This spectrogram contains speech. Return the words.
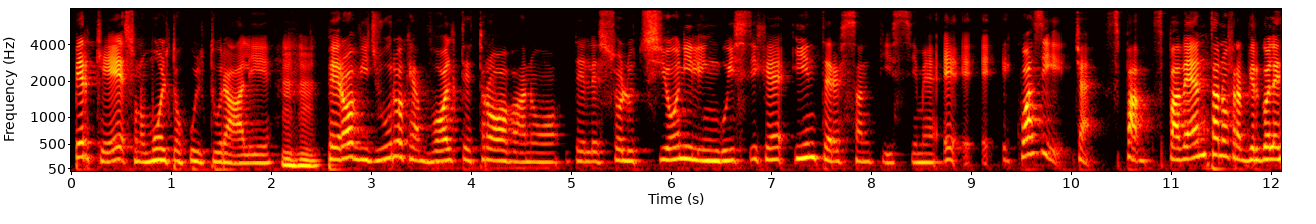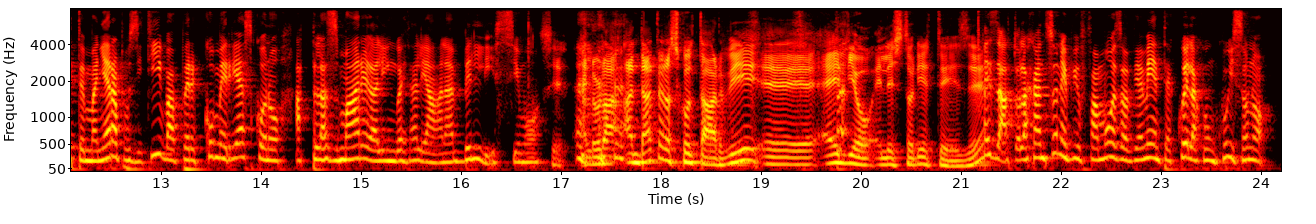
perché sono molto culturali, mm-hmm. però vi giuro che a volte trovano delle soluzioni linguistiche interessantissime e, e, e quasi, cioè, spa- spaventano, fra virgolette, in maniera positiva per come riescono a plasmare la lingua italiana, è bellissimo. Sì, allora andate ad ascoltarvi eh, Elio e le storie tese. Esatto, la canzone più famosa ovviamente è quella con cui sono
